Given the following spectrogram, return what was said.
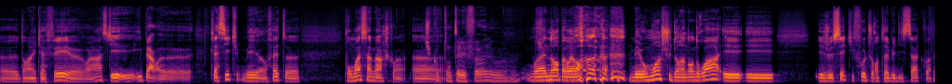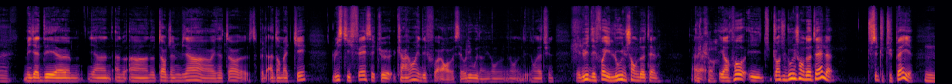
euh, dans un café, euh, voilà, ce qui est hyper classique, mais en fait, pour moi, ça marche, quoi. Tu coupes ton téléphone ou. Ouais, non, pas vraiment. mais au moins, je suis dans un endroit et, et, et je sais qu'il faut que je rentabilise ça, quoi. Ouais. Mais il y a des, y a un, un- un auteur que j'aime bien, un réalisateur, s'appelle Adam McKay. Lui, ce qu'il fait, c'est que carrément, il des fois, alors c'est Hollywood, hein, ils, ont, ils, ont, ils ont de la thune. Et lui, des fois, il loue une chambre d'hôtel. D'accord. et en fait, il- tu- quand tu loues une chambre d'hôtel, tu sais que tu payes, Hmm.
